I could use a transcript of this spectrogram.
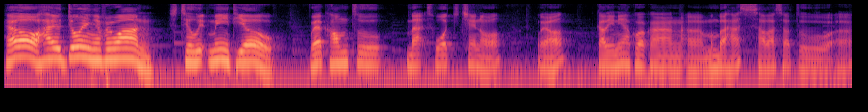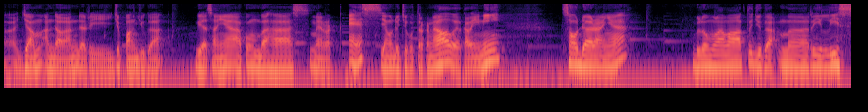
Hello, how you doing everyone? Still with me, Theo. Welcome to Max Watch Channel. Well, kali ini aku akan uh, membahas salah satu uh, jam andalan dari Jepang juga. Biasanya aku membahas merek S yang udah cukup terkenal. Well, kali ini saudaranya belum lama waktu juga merilis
